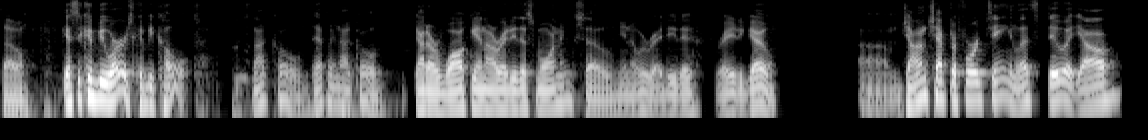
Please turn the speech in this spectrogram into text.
so guess it could be worse. Could be cold. It's not cold. Definitely not cold. Got our walk in already this morning, so you know we're ready to ready to go. Um, John chapter 14. Let's do it, y'all.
